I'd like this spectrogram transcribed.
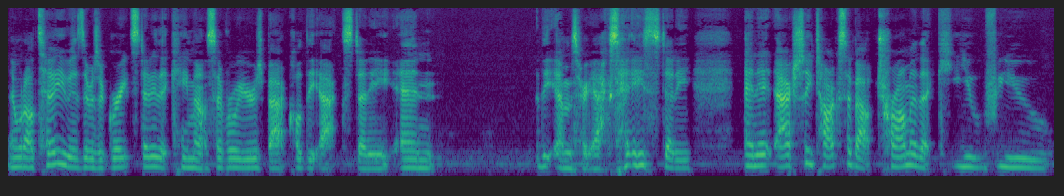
And what i'll tell you is there was a great study that came out several years back called the ACT study and the i'm sorry ACE study and it actually talks about trauma that you you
